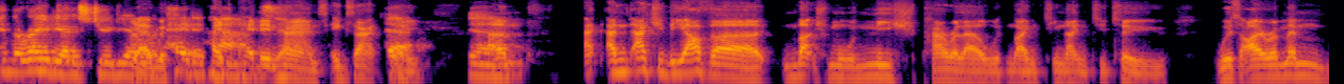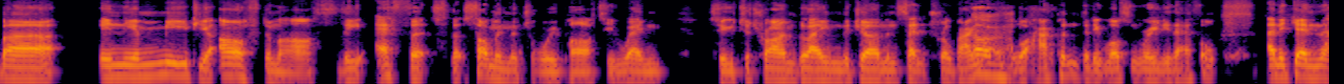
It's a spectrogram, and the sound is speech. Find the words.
in the radio studio yeah, with, head in head, hands. Head in hands, exactly. Yeah. yeah. Um, and actually, the other much more niche parallel with 1992 was I remember in the immediate aftermath the efforts that some in the Tory party went to to try and blame the German central bank oh. for what happened, that it wasn't really their fault. And again,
